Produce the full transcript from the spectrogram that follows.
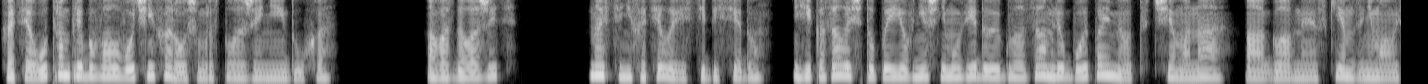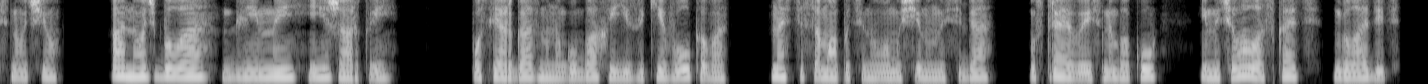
хотя утром пребывал в очень хорошем расположении духа. «А вас доложить?» Настя не хотела вести беседу. Ей казалось, что по ее внешнему виду и глазам любой поймет, чем она, а главное, с кем занималась ночью. А ночь была длинной и жаркой. После оргазма на губах и языке Волкова Настя сама потянула мужчину на себя, устраиваясь на боку, и начала ласкать, гладить,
